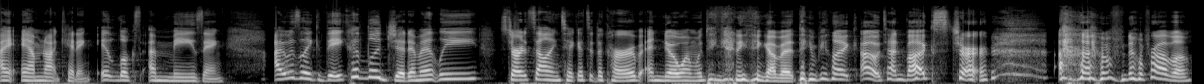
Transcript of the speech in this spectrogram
I am not kidding. It looks amazing. I was like, they could legitimately start selling tickets at the curb and no one would think anything of it. They'd be like, oh, 10 bucks? Sure. Um, no problem.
